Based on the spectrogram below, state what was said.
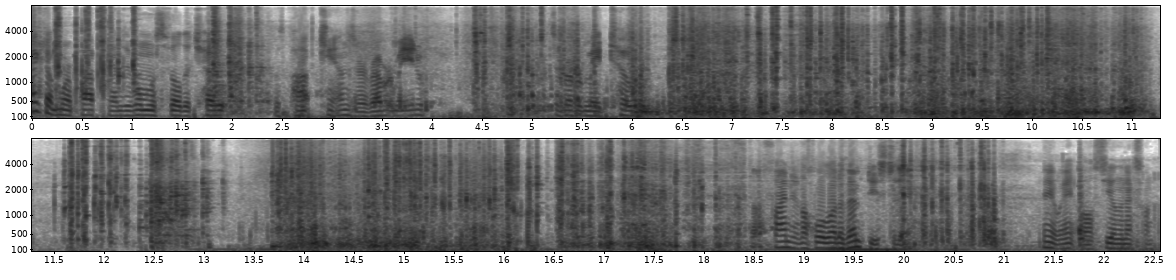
Picked up more pop cans. We've almost filled a tote with pop cans or Rubbermaid. It's a Rubbermaid tote. Not finding a whole lot of empties today. Anyway, I'll see you on the next one.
